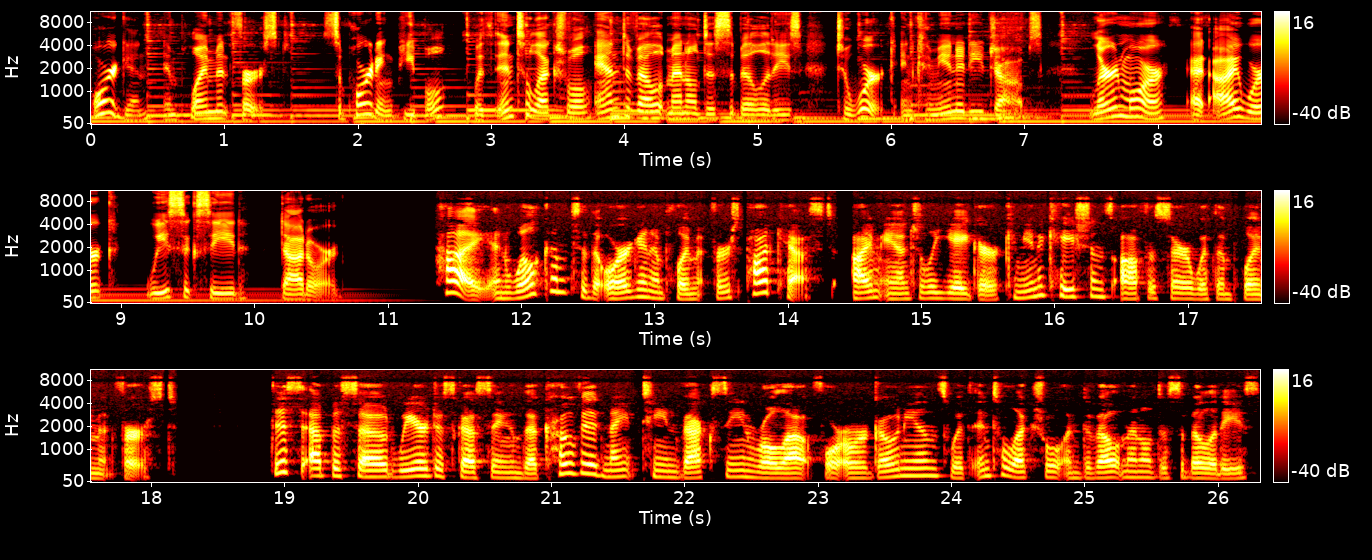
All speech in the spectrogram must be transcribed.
Oregon Employment First, supporting people with intellectual and developmental disabilities to work in community jobs. Learn more at iworkwesucceed.org. Hi, and welcome to the Oregon Employment First podcast. I'm Angela Yeager, Communications Officer with Employment First. This episode, we are discussing the COVID 19 vaccine rollout for Oregonians with intellectual and developmental disabilities,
